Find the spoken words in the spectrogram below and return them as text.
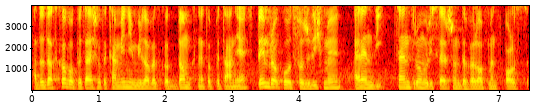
A dodatkowo pytałeś o te kamienie milowe, tylko domknę to pytanie. W tym roku otworzyliśmy R&D, Centrum Research and Development w Polsce.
